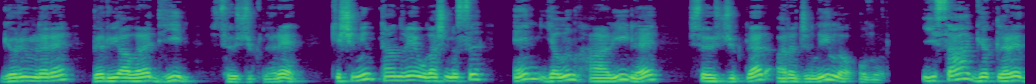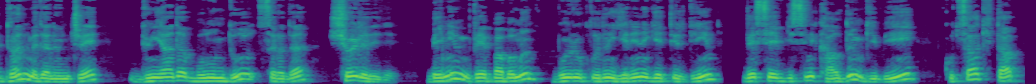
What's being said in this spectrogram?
Görümlere ve rüyalara değil, sözcüklere. Kişinin Tanrı'ya ulaşması en yalın haliyle sözcükler aracılığıyla olur. İsa göklere dönmeden önce dünyada bulunduğu sırada şöyle dedi. Benim ve babamın buyruklarını yerine getirdiğim ve sevgisini kaldığım gibi kutsal kitap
